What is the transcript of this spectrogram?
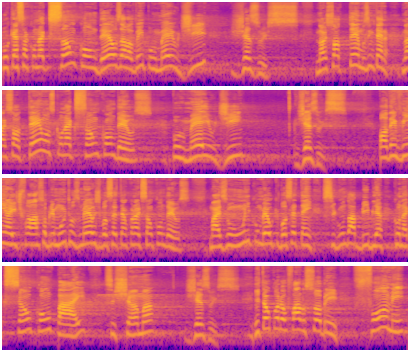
Porque essa conexão com Deus, ela vem por meio de Jesus. Nós só temos, entenda, nós só temos conexão com Deus por meio de Jesus. Podem vir aí te falar sobre muitos meus de você ter uma conexão com Deus, mas o único meu que você tem, segundo a Bíblia, conexão com o Pai, se chama Jesus. Então, quando eu falo sobre fome,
